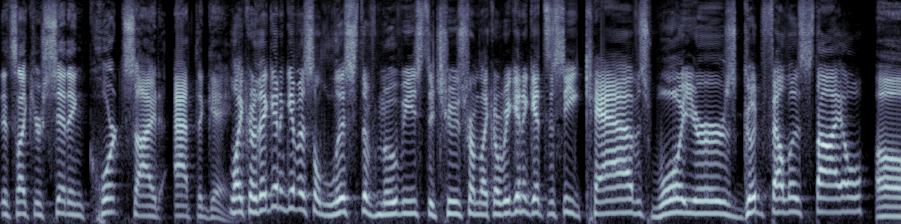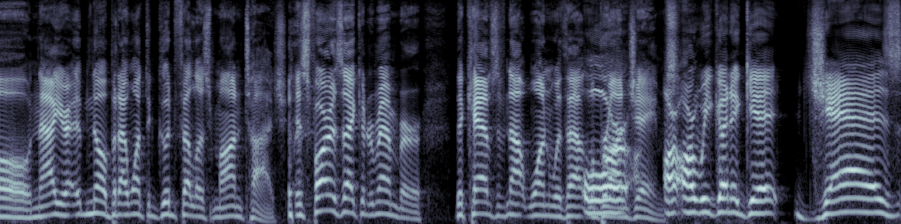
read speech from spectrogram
It's like you're sitting courtside at the game. Like, are they going to give us a list of movies to choose from? Like, are we going to get to see Cavs, Warriors, Goodfellas style? Oh, now you're no, but I want the Goodfellas montage. As far as I could remember, the Cavs have not won without Or LeBron James. Are, are we going to get Jazz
